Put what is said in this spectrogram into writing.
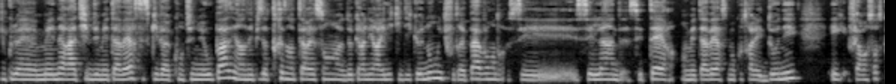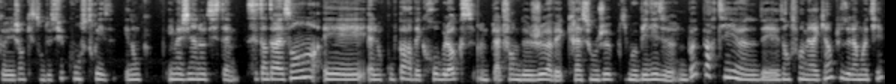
Donc le mais narratif du métaverse, est-ce qu'il va continuer ou pas? Il y a un épisode très intéressant euh, de Carly Riley qui dit que non, il faudrait pas vendre ces, ces lands, ces terres en métaverse, mais au contraire les donner et faire en sorte que les gens qui sont dessus construisent. Et donc Imaginez un autre système. C'est intéressant et elle le compare avec Roblox, une plateforme de jeu avec création de jeux qui mobilise une bonne partie euh, des enfants américains, plus de la moitié,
